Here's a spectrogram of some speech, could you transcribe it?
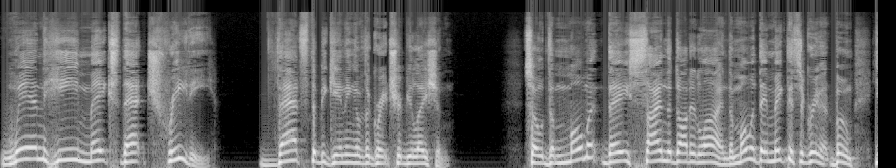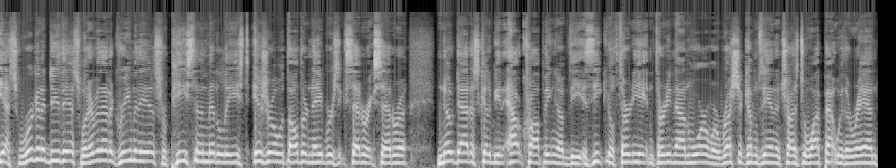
when he makes that treaty, that's the beginning of the great tribulation. So the moment they sign the dotted line, the moment they make this agreement, boom, yes, we're going to do this, whatever that agreement is for peace in the Middle East, Israel with all their neighbors, et cetera, et cetera. No doubt it's going to be an outcropping of the Ezekiel 38 and 39 war where Russia comes in and tries to wipe out with Iran,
